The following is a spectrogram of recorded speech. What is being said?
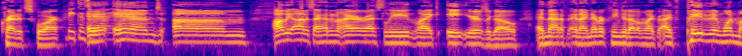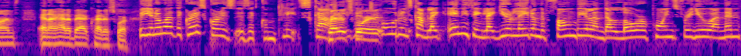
credit score Because of A- and um I'll be honest, I had an IRS lien like eight years ago, and that and I never cleaned it up. I'm like, I paid it in one month, and I had a bad credit score. But you know what? The credit score is, is a complete scam. Credit it's score- a total scam. Like anything, like you're late on the phone bill and they'll lower points for you. And then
